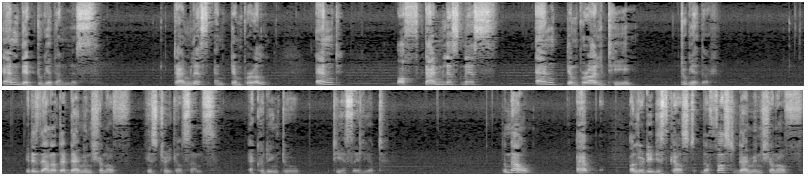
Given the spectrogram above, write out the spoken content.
and their togetherness. Timeless and temporal and of timelessness and temporality together. It is another dimension of historical sense, according to T.S. Eliot. So Now, I have already discussed the first dimension of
